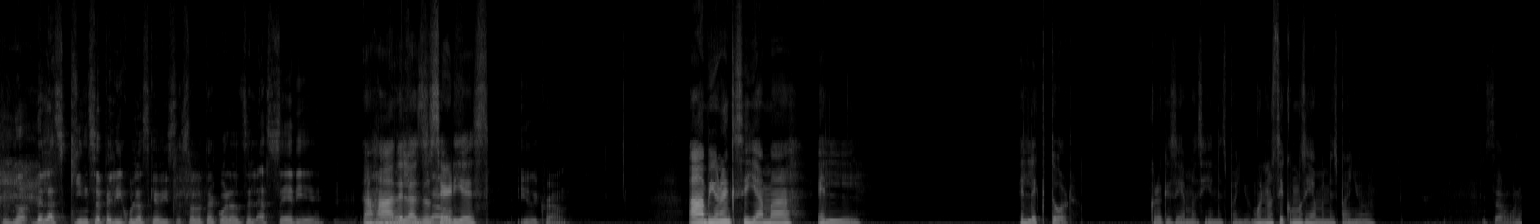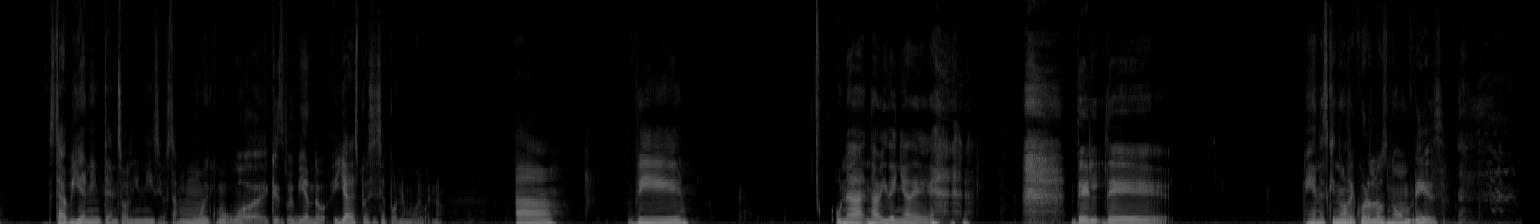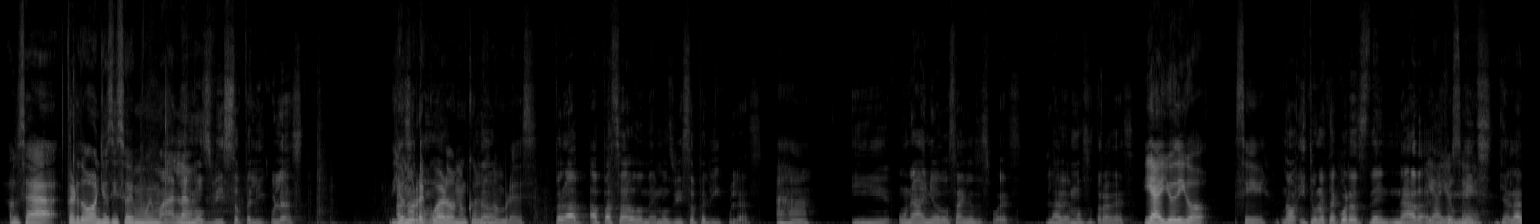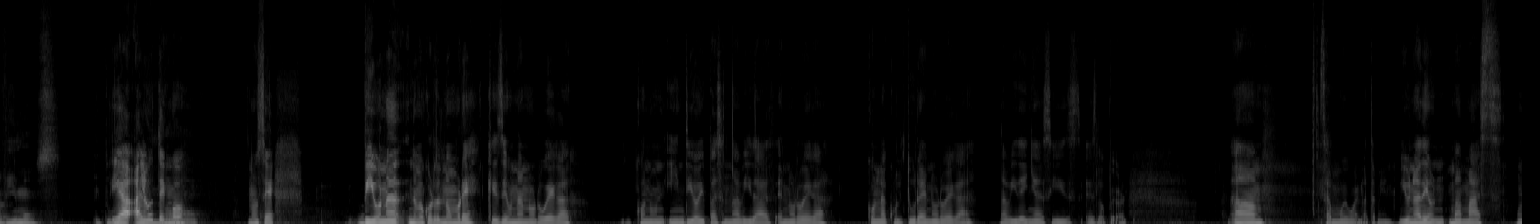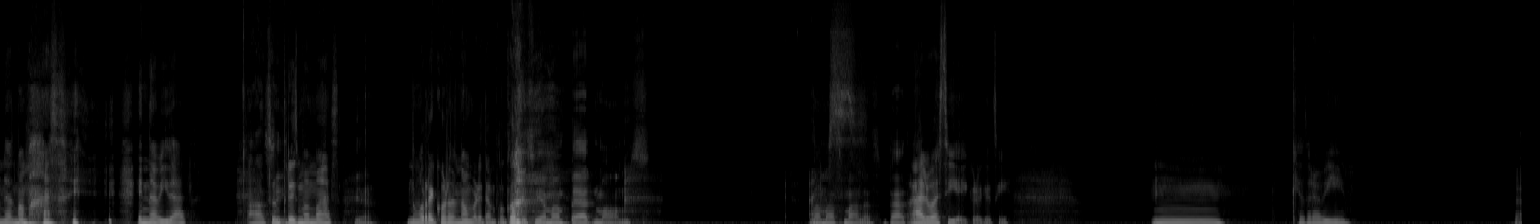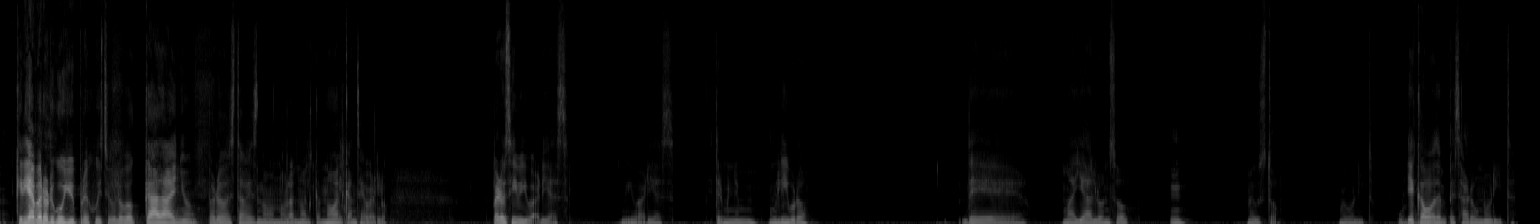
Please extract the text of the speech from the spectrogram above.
Pues no, de las 15 películas que viste, solo te acuerdas de la serie Ajá, de las dos South. series. y The Crown. Ah, vi una que se llama El, El Lector. Creo que se llama así en español. Bueno, no sé cómo se llama en español. Está bueno. Está bien intenso al inicio. Está muy como, uy, ¿qué estoy viendo? Y ya después sí se pone muy bueno. Ah, vi una navideña de... Bien, es que no recuerdo los nombres. O sea, perdón, yo sí soy muy mala. Hemos visto películas, Yo no como- recuerdo nunca los no. nombres. pero ha, ha pasado donde hemos visto películas Ajá. y un año, dos años después la vemos otra vez. Y ahí yo digo, sí. No, y tú no te acuerdas de nada. Y yo yo, sé. Mix, ya la vimos. Y tú, Ya, algo tengo. "No". Sé. Vi una, no me acuerdo el nombre, que es de una noruega con un indio y pasan Navidad en Noruega, con la cultura en Noruega navideña, sí es, es lo peor. Am, está muy buena también. Vi una de un- mamás, unas mamás en Navidad. Ah, Son sí. tres mamás. yeah. No recuerdo el nombre tampoco. Creo que se llama Bad Moms. Mamás malas. Bad Moms. Algo así, eh, creo que sí. Mm, ¿Qué otra vi? Ah, Quería ver Orgullo y Prejuicio, lo veo cada año, pero esta vez no, no, no, alca- no alcancé a verlo. Pero sí vi varias, vi varias. Terminé un un libro de Maya Alonso, Mm, me gustó, muy bonito. Y acabo de empezar uno ahorita.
